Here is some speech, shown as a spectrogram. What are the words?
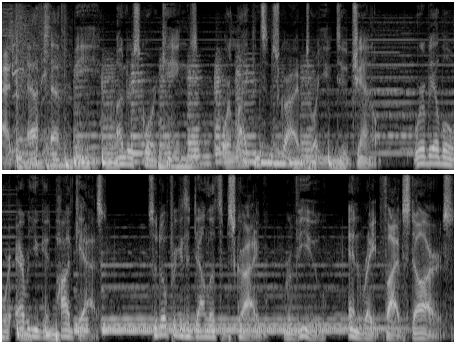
at FFB underscore Kings or like and subscribe to our YouTube channel. We're available wherever you get podcasts. So don't forget to download, subscribe, review, and rate five stars.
